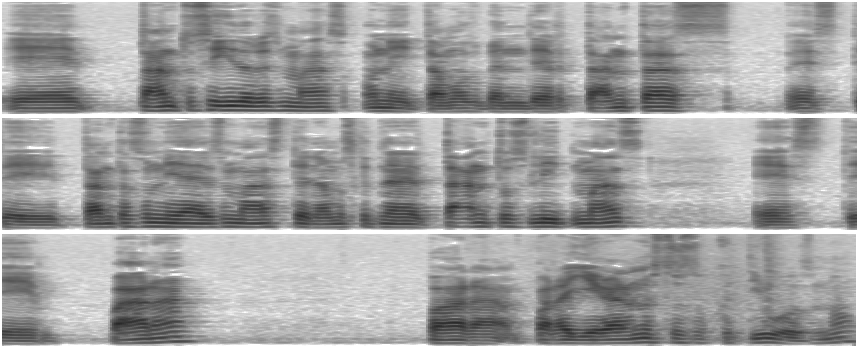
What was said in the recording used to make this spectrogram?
eh, tantos seguidores más o necesitamos vender tantas, este, tantas unidades más, tenemos que tener tantos leads más, este, para, para, para llegar a nuestros objetivos, ¿no?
